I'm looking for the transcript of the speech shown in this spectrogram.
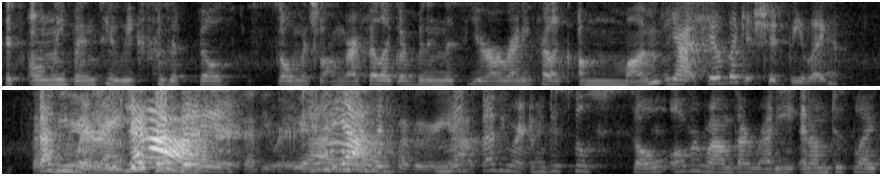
it's only been two weeks because it feels so much longer. I feel like I've been in this year already for like a month. Yeah, it feels like it should be like February. February. Yeah. Mid February. Yeah, yeah, mid February. Mid February. and I just feel so overwhelmed already. And I'm just like,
